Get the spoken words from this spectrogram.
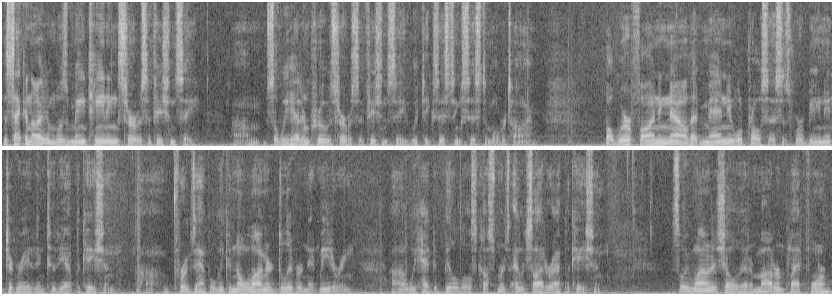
The second item was maintaining service efficiency. Um, so we had improved service efficiency with the existing system over time. But we're finding now that manual processes were being integrated into the application. Um, for example, we could no longer deliver net metering. Uh, we had to build those customers outside our application. So we wanted to show that a modern platform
